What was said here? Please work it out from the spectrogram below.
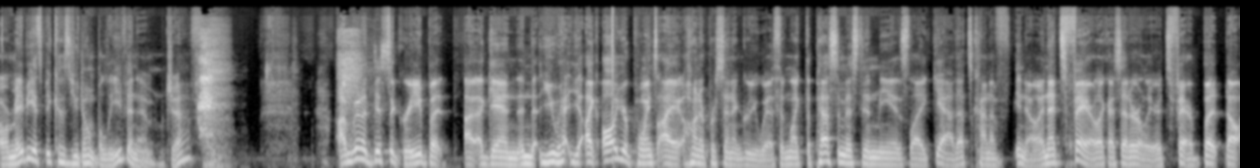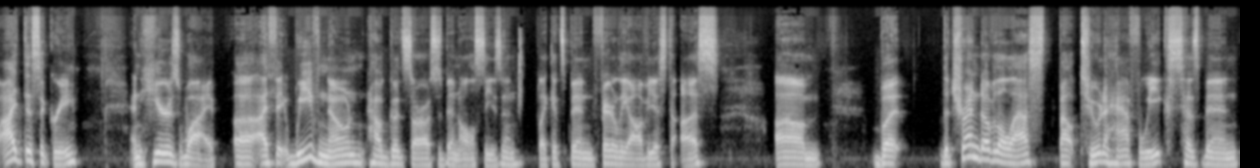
or maybe it's because you don't believe in him, Jeff. I'm going to disagree, but uh, again, and you like all your points, I 100% agree with. And like the pessimist in me is like, yeah, that's kind of, you know, and that's fair. Like I said earlier, it's fair. But no, I disagree. And here's why. Uh, I think we've known how good Saros has been all season. Like it's been fairly obvious to us. Um, but the trend over the last about two and a half weeks has been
